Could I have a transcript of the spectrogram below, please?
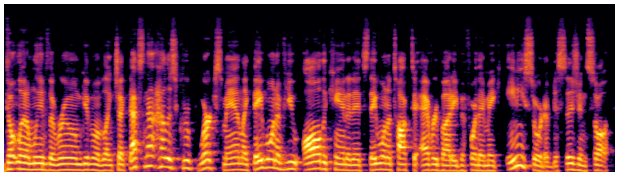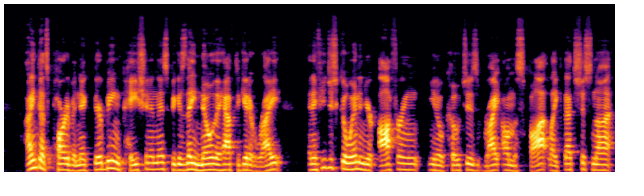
don't let them leave the room give them a blank check. That's not how this group works man. Like they want to view all the candidates. They want to talk to everybody before they make any sort of decision. So I think that's part of it Nick. They're being patient in this because they know they have to get it right. And if you just go in and you're offering you know coaches right on the spot like that's just not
